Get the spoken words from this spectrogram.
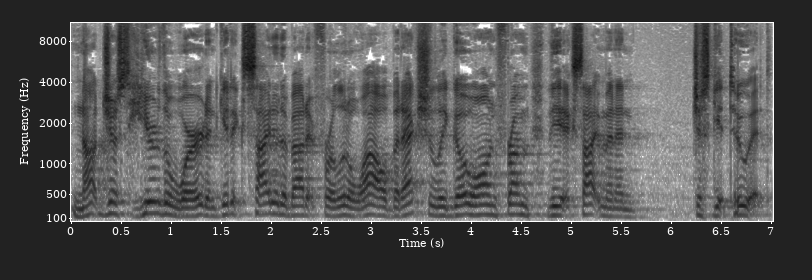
not just hear the word and get excited about it for a little while, but actually go on from the excitement and just get to it.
